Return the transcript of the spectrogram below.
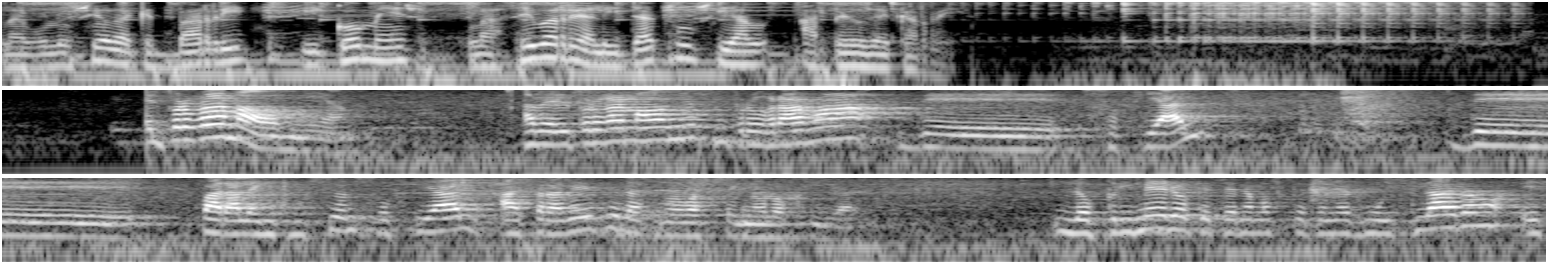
l'evolució d'aquest barri i com és la seva realitat social a peu de carrer. El programa Omnia. A ver, el programa Omnia es un programa de social de para la inclusión social a través de las nuevas tecnologías. Lo primero que tenemos que tener muy claro es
